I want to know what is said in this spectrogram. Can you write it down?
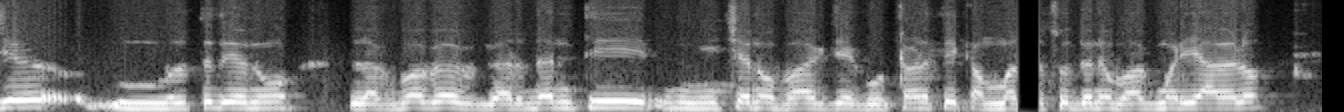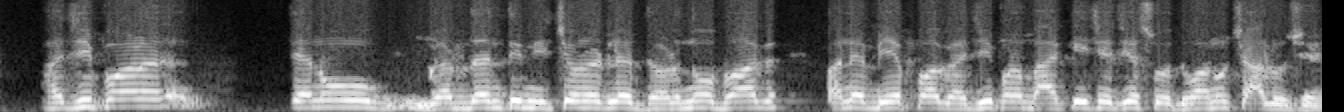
જ મૃતદેહનું લગભગ ગરદનથી નીચેનો ભાગ જે ઘૂંટણથી કમર સુધીનો ભાગ મળી આવેલો. હજી પણ તેનું ગરદનથી નીચેનો એટલે ધડનો ભાગ અને બે પગ હજી પણ બાકી છે જે શોધવાનું ચાલુ છે.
